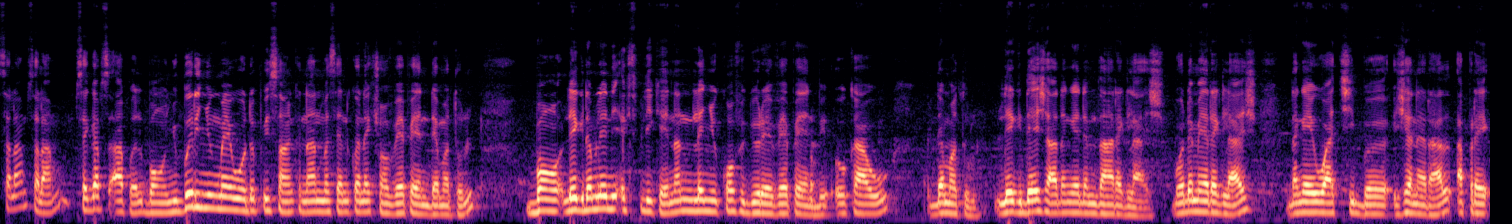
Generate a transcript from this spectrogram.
salaam salaam c'est Gabs Apple. Bon ñu bëri ñu depuis sànq naan ma connexion VPN dematul. Bon léegi dama leen di expliquer nan la ñuy configurer VPN au cas où dematul. Léegi déjà da ngay dem dans réglage. Boo demee réglage da ngay wàcc ba général après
